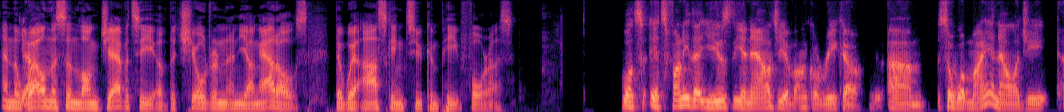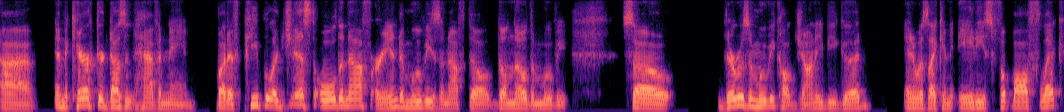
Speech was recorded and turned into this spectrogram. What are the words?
and the yeah. wellness and longevity of the children and young adults that we're asking to compete for us? Well, it's it's funny that you use the analogy of Uncle Rico. Um, so, what my analogy, uh, and the character doesn't have a name, but if people are just old enough or into movies enough, they'll they'll know the movie. So, there was a movie called Johnny Be Good, and it was like an '80s football flick,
